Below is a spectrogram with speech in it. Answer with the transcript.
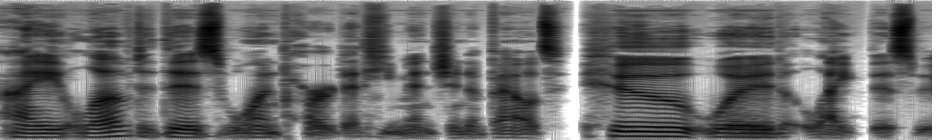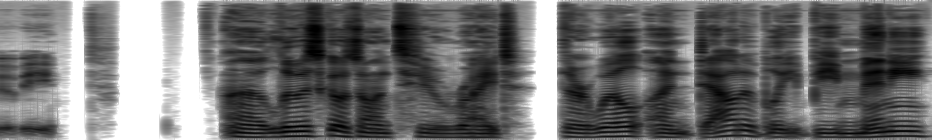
I loved this one part that he mentioned about who would like this movie. Uh, Lewis goes on to write There will undoubtedly be many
